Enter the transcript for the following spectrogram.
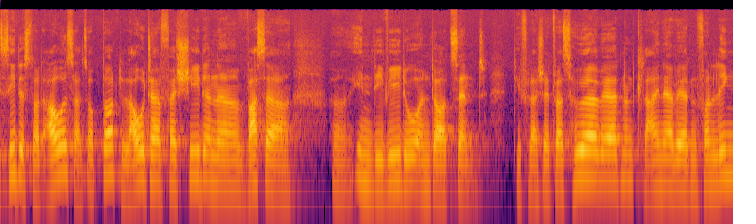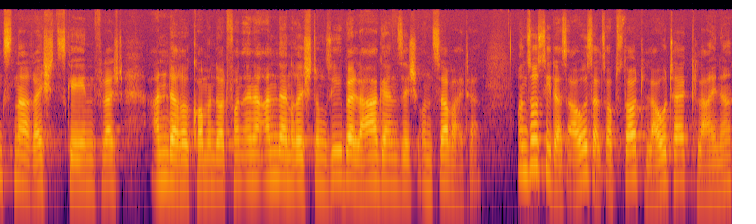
sieht es dort aus, als ob dort lauter verschiedene Wasserindividuen dort sind, die vielleicht etwas höher werden und kleiner werden, von links nach rechts gehen, vielleicht andere kommen dort von einer anderen Richtung, sie überlagern sich und so weiter. Und so sieht das aus, als ob es dort lauter kleine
